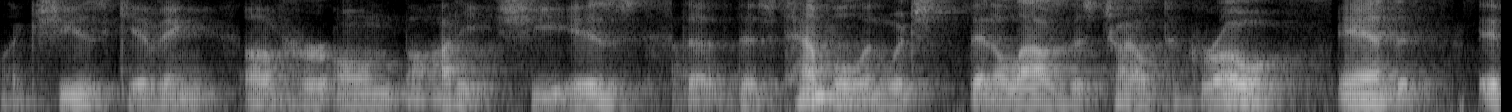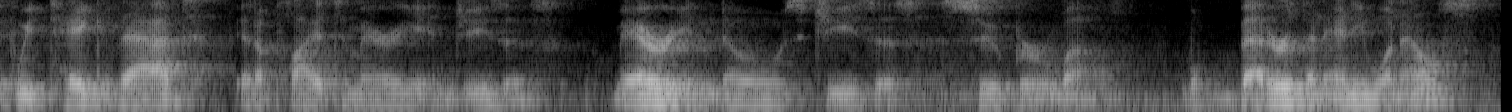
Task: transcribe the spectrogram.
Like she is giving of her own body. She is the this temple in which that allows this child to grow. And if we take that and apply it to Mary and Jesus, Mary knows Jesus super well, better than anyone else.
